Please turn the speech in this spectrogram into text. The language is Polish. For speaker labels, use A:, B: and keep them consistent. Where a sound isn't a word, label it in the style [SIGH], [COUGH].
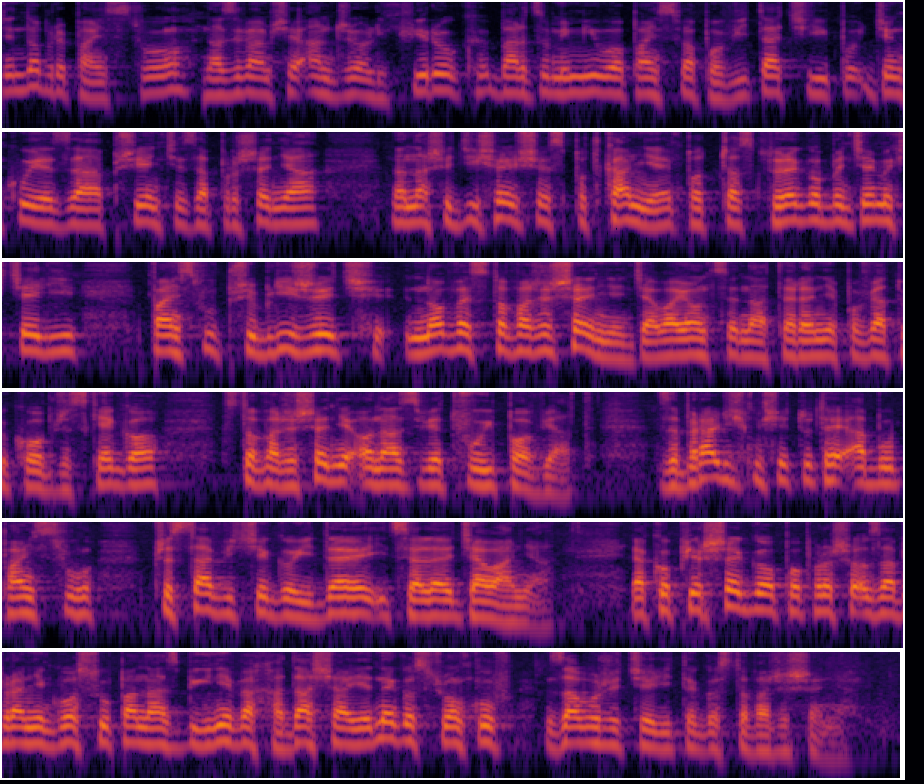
A: Dzień dobry Państwu. Nazywam się Andrzej Olikwiruk. Bardzo mi miło Państwa powitać i dziękuję za przyjęcie zaproszenia na nasze dzisiejsze spotkanie, podczas którego będziemy chcieli Państwu przybliżyć nowe stowarzyszenie działające na terenie powiatu kołobrzyskiego, stowarzyszenie o nazwie Twój Powiat. Zebraliśmy się tutaj, aby Państwu przedstawić jego idee i cele działania. Jako pierwszego poproszę o zabranie głosu pana Zbigniewa Hadasia, jednego z członków założycieli tego stowarzyszenia.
